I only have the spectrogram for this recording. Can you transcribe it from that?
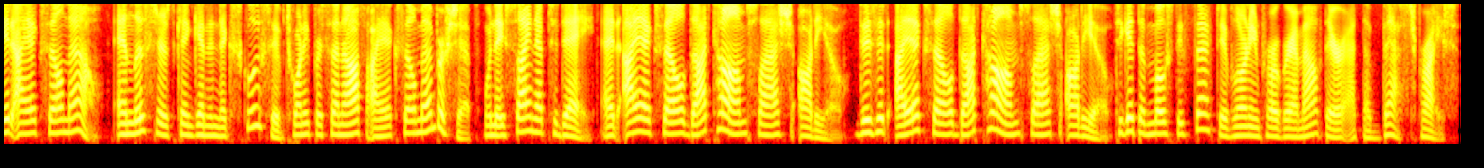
Get IXL now. And listeners can get an exclusive 20% off IXL membership when they sign up today at IXL.com/audio. Visit IXL.com/audio to get the most effective learning program out there at the best price.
